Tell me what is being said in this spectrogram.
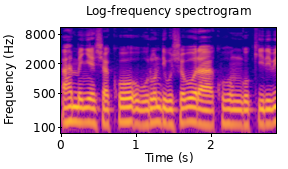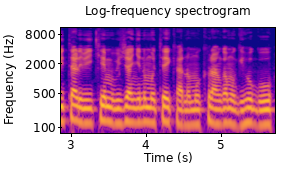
aho amenyesha ko Burundi bushobora kuhungukira ibitari bike mu bijyanye n'umutekano mu kurangwa mu gihugu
